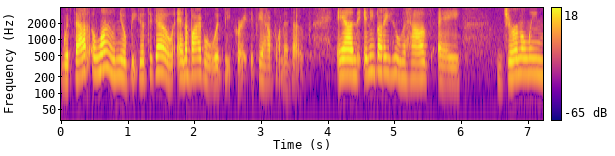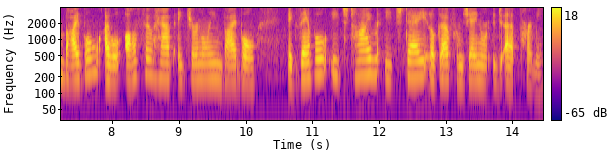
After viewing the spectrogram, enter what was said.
with that alone, you'll be good to go. And a Bible would be great if you have one of those. And anybody who has a journaling Bible, I will also have a journaling Bible example each time, each day. It'll go from January, uh, pardon me,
